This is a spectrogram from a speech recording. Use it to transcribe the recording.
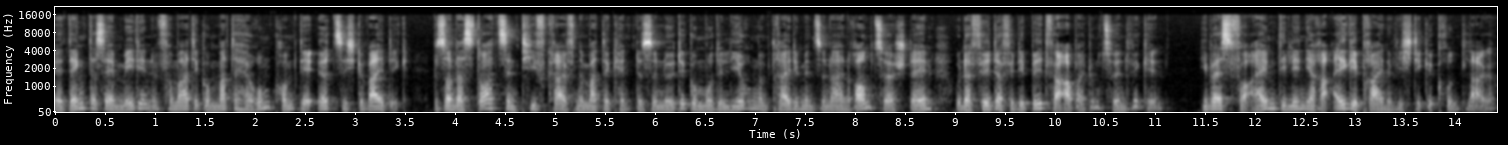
Wer denkt, dass er in Medieninformatik um Mathe herumkommt, der irrt sich gewaltig. Besonders dort sind tiefgreifende Mathekenntnisse nötig, um Modellierung im dreidimensionalen Raum zu erstellen oder Filter für die Bildverarbeitung zu entwickeln. Hierbei ist vor allem die lineare Algebra eine wichtige Grundlage.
